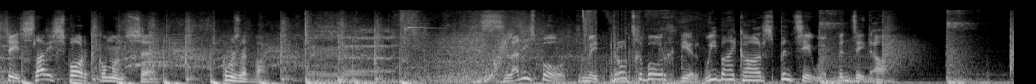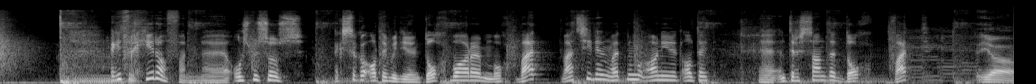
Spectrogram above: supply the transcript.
6. Sluddy Sport, kom ons uh, kom ons laat vaai. Sluddy Sport met trots geborg deur webycars.co.za. Ek het vergeet daarvan. Uh, ons moet ons ek sukkel altyd met hierdie dogbare mog wat wat s'ie ding wat noem aan dit altyd? uh, Interessante dog wat? Ja,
